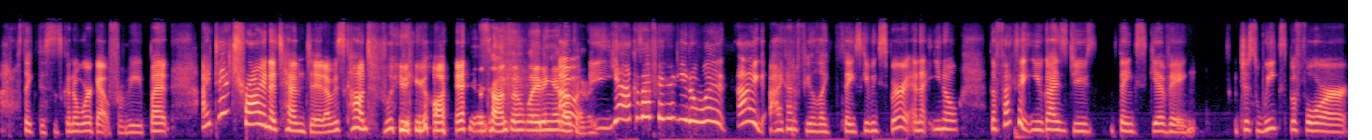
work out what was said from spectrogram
I don't think this is going to work out for me. But I did try and attempt it. I was contemplating on it. You're contemplating it? Oh, Okay. yeah, because I figured, you know what? I I gotta feel like Thanksgiving spirit. And uh, you know, the fact that you guys do Thanksgiving just weeks before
